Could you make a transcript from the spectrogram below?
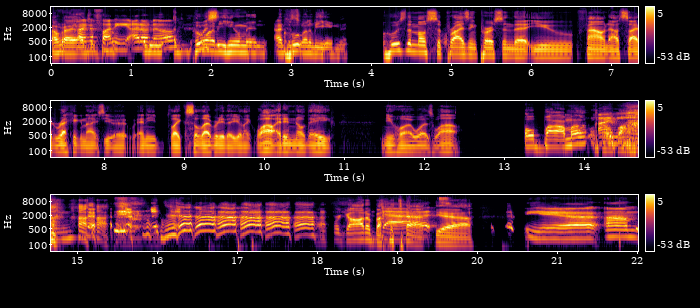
All right, kind of just funny. I don't know. Who want to be human. I just who- want to be human. Who's the most surprising person that you found outside recognize you? Any like celebrity that you're like, wow, I didn't know they knew who I was. Wow. Obama. I Obama. mean, I forgot about that. That- Yeah. yeah. Um,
